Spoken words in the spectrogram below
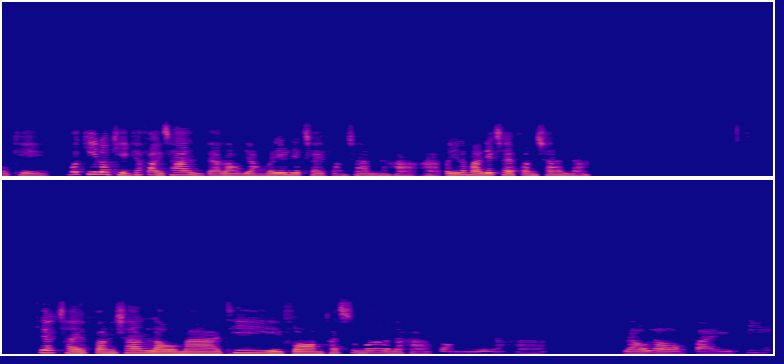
โอเค เมื่อกี้เราเขียนแค่ฟังก์ชัน แต่เรายังไม่ได้เรียกใช้ฟังก์ชันนะคะ อ่า ตอนนี้เรามาเรียกใช้ฟังก์ชันนะ เรียกใช้ฟังก์ชันเรามาที่ form customer นะคะฟอร์มนี้นะคะ แล้วเราไปที่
